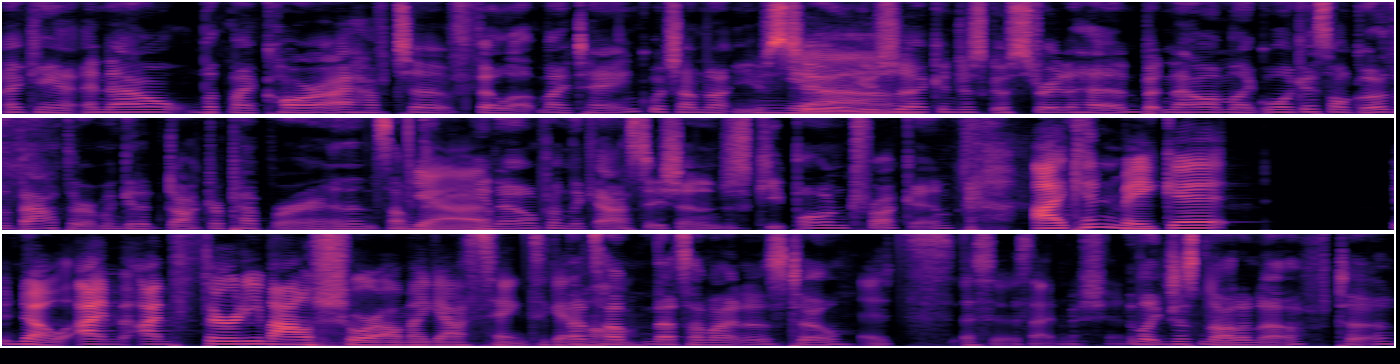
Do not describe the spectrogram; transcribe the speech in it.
I can't. And now with my car, I have to fill up my tank, which I'm not mm, used Yeah. to. Usually I can just go straight ahead, but now I'm like, well, I guess I'll go to the bathroom and get a Dr Pepper and then something, Yeah. you know, from the gas station and just keep on trucking. I can make it. No, I'm I'm 30 miles short on my gas tank to get that's home. how that's how mine is too. it's a suicide mission. Like just not enough to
